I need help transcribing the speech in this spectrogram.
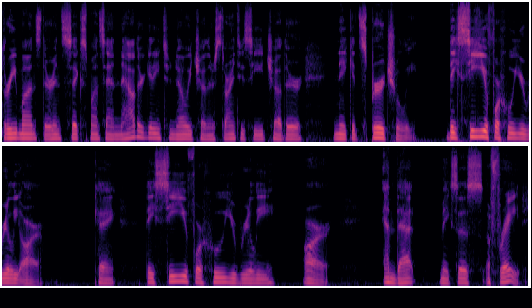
three months, they're in six months, and now they're getting to know each other, starting to see each other naked spiritually. They see you for who you really are. Okay? They see you for who you really are. And that makes us afraid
